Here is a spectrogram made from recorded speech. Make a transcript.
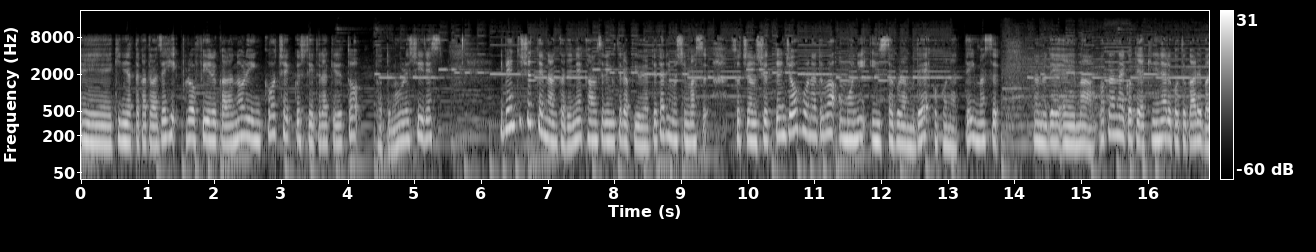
えー、気になった方はぜひ、プロフィールからのリンクをチェックしていただけるととっても嬉しいです。イベント出店なんかでね、カウンセリングテラピーをやってたりもします。そちらの出店情報などは主にインスタグラムで行っています。なので、えー、まあ、わからないことや気になることがあれば、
